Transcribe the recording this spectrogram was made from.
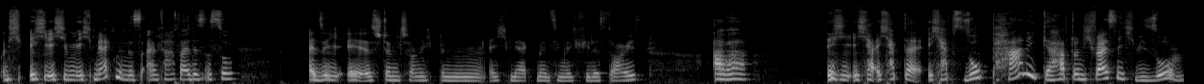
Und ich, ich, ich, ich merke mir das einfach, weil das ist so. Also, äh, es stimmt schon, ich bin, ich merke mir ziemlich viele Stories. Aber ich, ich, ich habe da, so Panik gehabt und ich weiß nicht wieso.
